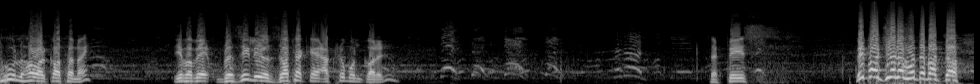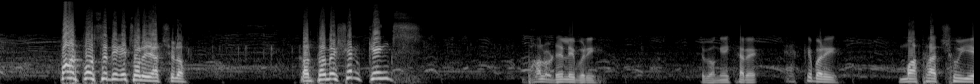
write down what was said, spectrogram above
ভুল হওয়ার কথা নয়। যেভাবে ব্রাজিলীয় জটাকে আক্রমণ করেন পেস বিপজ্জনক হতে পারত ফার পোস্টের দিকে চলে যাচ্ছিল। কনফার্মেশন কিংস ভালো ডেলিভারি এবং এখানে একেবারে মাথা ছুঁয়ে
